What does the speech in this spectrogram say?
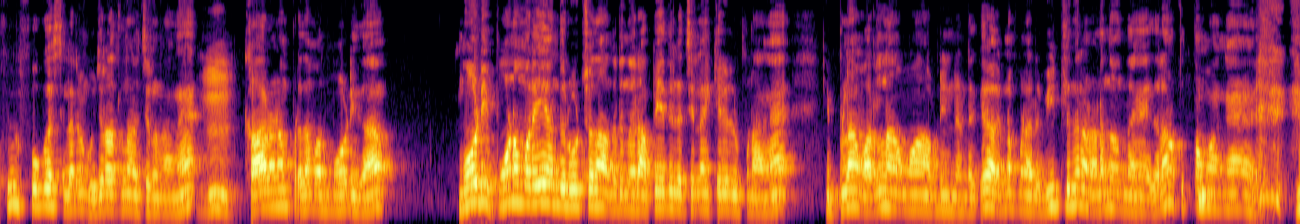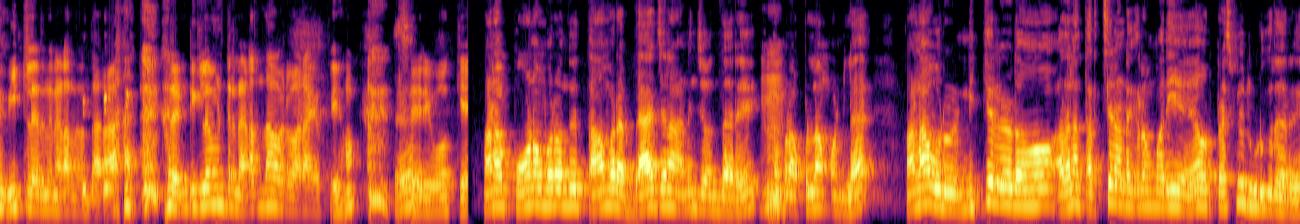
ஃபுல் ஃபோக்கஸ் எல்லாரும் குஜராத்ல தான் வச்சிருந்தாங்க காரணம் பிரதமர் மோடி தான். மோடி போன முறையே வந்து ரோட் ஷோ தான் வந்திருந்தாரு. அப்ப எதிர்கட்சியெல்லாம் கேள்வி எழுப்புனாங்க. இப்பெல்லாம் வரலாமா அப்படின்னு நினைக்க அவர் என்ன பண்ணாரு? வீட்டுல இருந்து நான் நடந்து வந்தேங்க. இதெல்லாம் குத்தமாங்க. வீட்ல இருந்து நடந்து வந்தாரா? ரெண்டு கிலோமீட்டர் நடந்தா வருவாரா எப்பயும்? சரி ஓகே ஆனா போன முறை வந்து தாமரை பேட்ச் எல்லாம் அணிஞ்சு வந்தாரு. இந்த முறை அப்படிலாம் பண்ணல. ஆனா ஒரு நிக்கிற இடம் அதெல்லாம் தற்செயல் நடக்கிற மாதிரியே அவர் பிரஸ் மீட் கொடுக்குறாரு.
